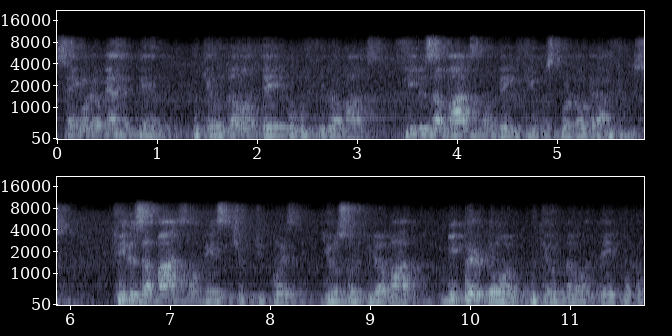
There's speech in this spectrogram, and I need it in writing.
Senhor, eu me arrependo, porque eu não andei como filho amado. Filhos amados não veem filmes pornográficos. Filhos amados não veem esse tipo de coisa. E eu sou filho amado. Me perdoa, porque eu não andei como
